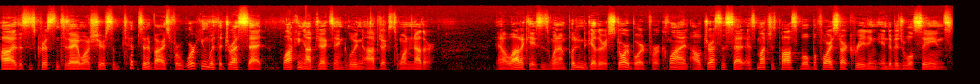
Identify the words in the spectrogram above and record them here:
Hi, this is Chris and today I want to share some tips and advice for working with a dress set, locking objects and gluing objects to one another. In a lot of cases when I'm putting together a storyboard for a client, I'll dress the set as much as possible before I start creating individual scenes.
